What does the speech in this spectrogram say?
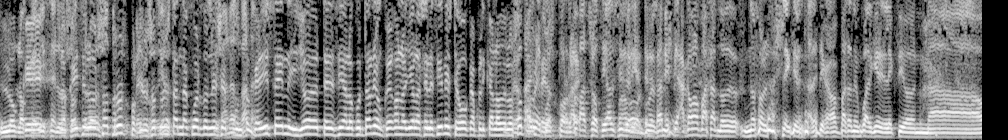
lo, Lo que, que dicen lo los que dicen los otros, porque los otros están de acuerdo en si ese ganas, punto ganas. que dicen y yo te decía lo contrario, aunque he ganado yo las elecciones, tengo que aplicar lo de los otros. Hombre, pues por la paz social sí sería Pues interesante. es que acaba pasando, no solo en las elecciones de Atlético, acaba pasando en cualquier elección a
